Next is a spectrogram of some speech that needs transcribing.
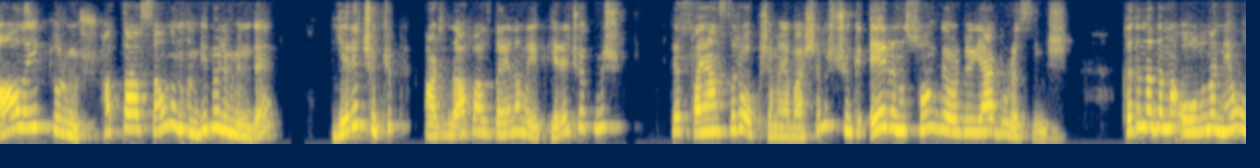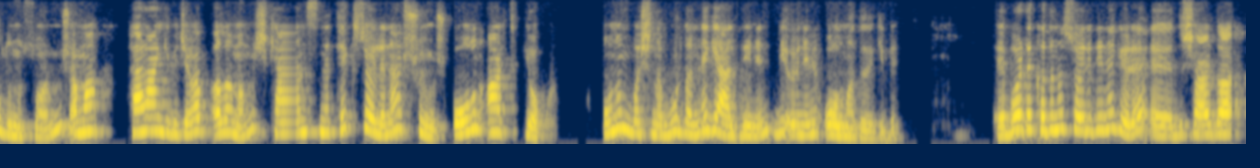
ağlayıp durmuş. Hatta saunanın bir bölümünde yere çöküp artık daha fazla dayanamayıp yere çökmüş ve fayansları okşamaya başlamış. Çünkü Aaron'ın son gördüğü yer burasıymış. Kadın adama oğluna ne olduğunu sormuş ama herhangi bir cevap alamamış. Kendisine tek söylenen şuymuş. Oğlun artık yok. Onun başına burada ne geldiğinin bir önemi olmadığı gibi. E, bu arada kadının söylediğine göre e, dışarıda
